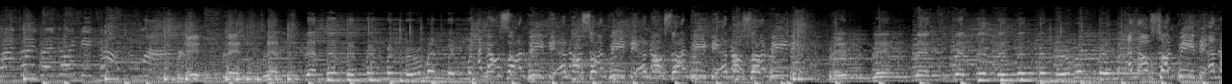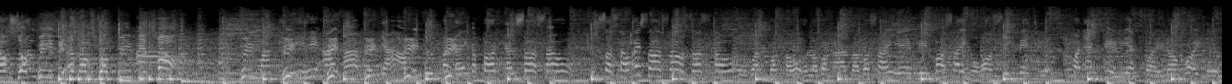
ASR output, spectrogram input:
คอยคอยคอยคอยพี่เข้ามาเบลนเบลน อนพี่พี่น้องสอนพี่บีเบลนเบลนเบลนเบลนเบลนเบลนเบลนเบลนเบลนเบลนเบลนน้องสอนพี่พี่น้องสอนพี่พี่น้องสอนพี่พี่ป้ามันที่ไอ้พาเป็นยาไม่คุณมาไหนก็ป้อนกันซอเศร้าซอเศร้าไอ้ซอเศร้าซอเศร้าวันบ่เขาเราประกาศมาบ่ใส่เอมีบ่ใส่ก็ฮอสิ่งไม่เจอฟันแอนฟิเรียนปล่อยน้องคอยเกิน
